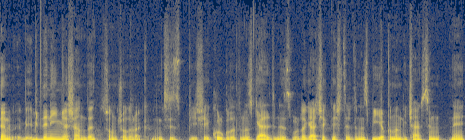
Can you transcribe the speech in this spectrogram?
yani bir bir deneyim yaşandı sonuç olarak. Siz bir şey kurguladınız, geldiniz, burada gerçekleştirdiniz. Bir yapının içerisine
